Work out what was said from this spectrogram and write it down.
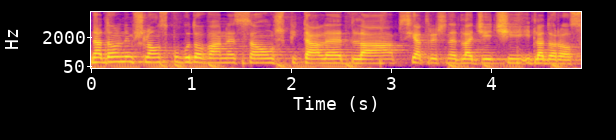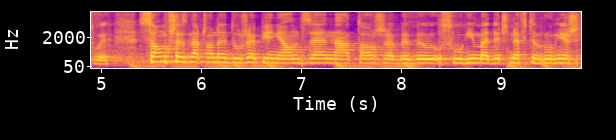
na Dolnym Śląsku budowane są szpitale dla, psychiatryczne dla dzieci i dla dorosłych. Są przeznaczone duże pieniądze na to, żeby były usługi medyczne, w tym również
